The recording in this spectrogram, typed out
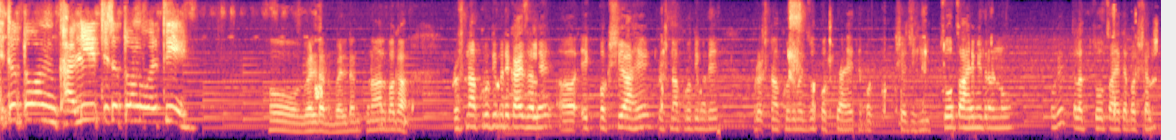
तिथं तोंड खाली आहे, तिचं तोंड वरती हो वेल्डन वेल्डन कुणाल बघा प्रश्नमध्ये काय झालंय? अं, एक पक्षी आहे प्रश्नमध्ये प्रश्नमध्ये जो पक्षी आहे त्या पक्ष्याची ही चोच आहे मित्रांनो. ओके त्याला चोच आहे त्या पक्षाला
